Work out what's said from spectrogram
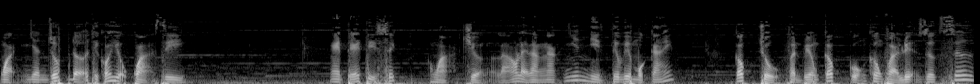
ngoại nhân giúp đỡ thì có hiệu quả gì? Nghe thế thì xích Hỏa trưởng lão lại là ngạc nhiên nhìn tiêu viêm một cái. Cốc chủ phần viêm cốc cũng không phải luyện dược sư,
